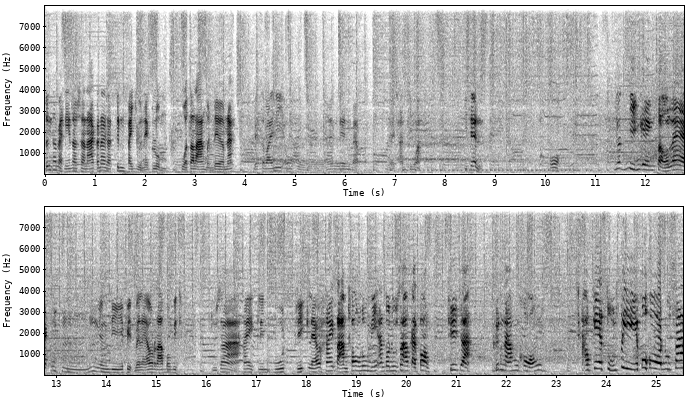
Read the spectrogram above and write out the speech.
ซึ่งถ้าแมตช์นี้เราชนะก็น่าจะขึ้นไปอยู่ในกลุ่ม หัวตารางเหมือนเดิมนะเบสบายนี่โอ้โหแม่งเล่นแบบเหนื่อยชั้นจริงว่ะอีเช่นโอ้ยอดยิงเองเสาแรกยังดีปิดไว้แล้วรับโบวิชนูซ่าให้กลินวูดพลิกแล้วให้ตามช่องลูกนี้อันโตนูซ่าโอกาสต้อง ที่จะขึ้นนำของชาวเกศูนย์สี่โอ้โหนูซ่า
